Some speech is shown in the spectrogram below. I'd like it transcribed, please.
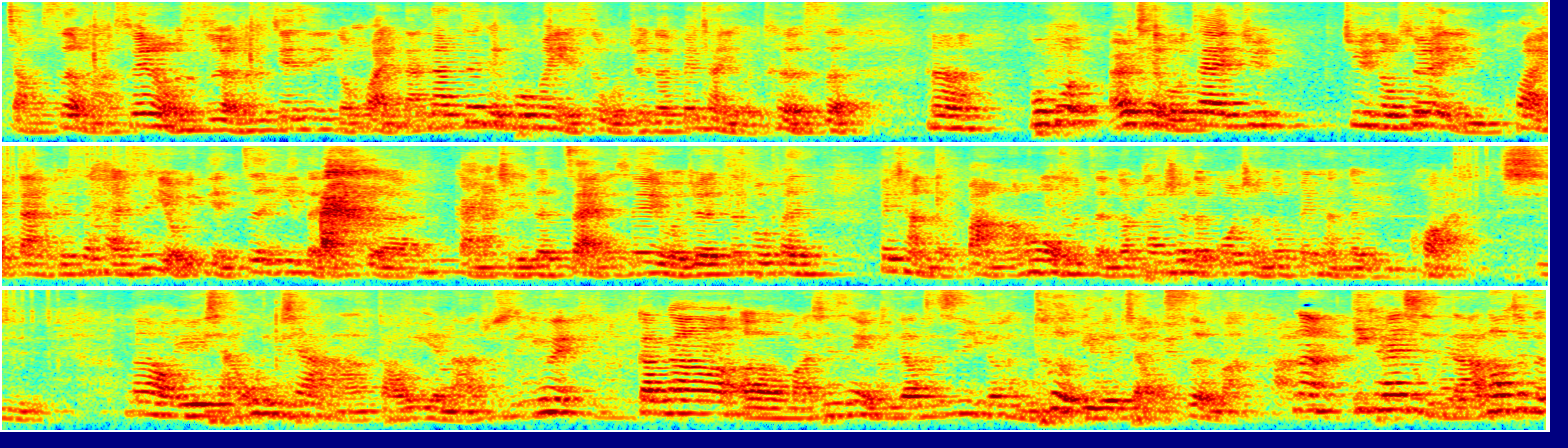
角色嘛。虽然我是主角，可是接近一个坏蛋。那这个部分也是我觉得非常有特色。那不过，而且我在剧剧中虽然演坏蛋，可是还是有一点正义的一个感觉的在，所以我觉得这部分非常的棒。然后我们整个拍摄的过程都非常的愉快。是。那我也想问一下啊，导演啊，就是因为刚刚呃马先生有提到这是一个很特别的角色嘛。那一开始拿到这个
